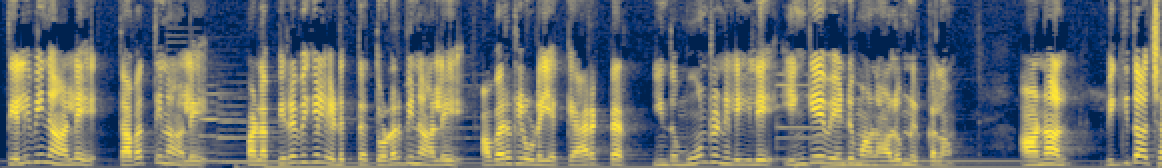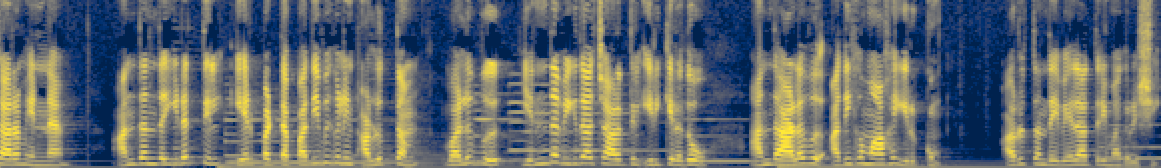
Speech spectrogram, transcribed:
தெளிவினாலே தவத்தினாலே பல பிறவிகள் எடுத்த தொடர்பினாலே அவர்களுடைய கேரக்டர் இந்த மூன்று நிலையிலே எங்கே வேண்டுமானாலும் நிற்கலாம். ஆனால் விகிதாச்சாரம் என்ன? அந்தந்த இடத்தில் ஏற்பட்ட பதிவுகளின் அழுத்தம் வலுவு எந்த விகிதாச்சாரத்தில் இருக்கிறதோ அந்த அளவு அதிகமாக இருக்கும். அருள்தந்தை வேதாத்திரி மகரிஷி.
